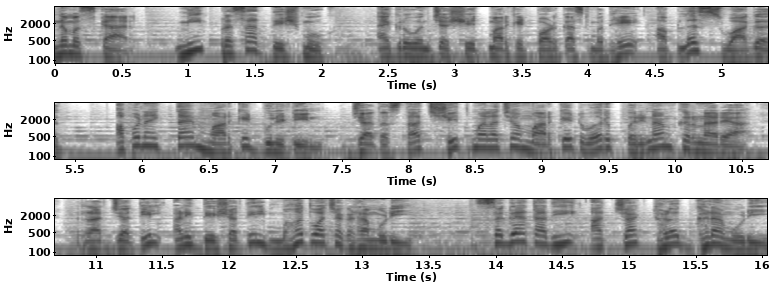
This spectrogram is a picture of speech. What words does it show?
नमस्कार मी प्रसाद देशमुख अॅग्रोवनच्या शेत मार्केट पॉडकास्टमध्ये आपलं स्वागत. आपण ऐकताय मार्केट बुलेटिन ज्यात असतात शेतमालाच्या मार्केटवर परिणाम करणाऱ्या राज्यातील आणि देशातील महत्त्वाच्या घडामोडी. सगळ्यात आधी आजच्या ठळक घडामोडी.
